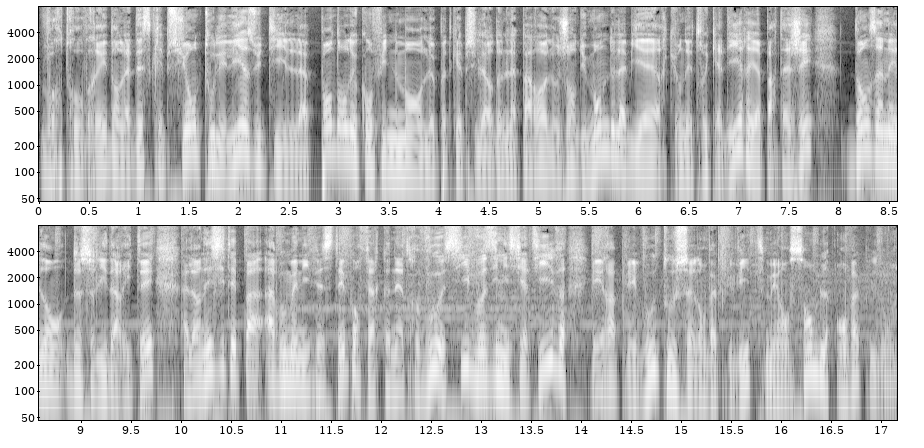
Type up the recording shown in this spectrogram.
Vous retrouverez dans la description tous les liens utiles. Pendant le confinement, le podcapsuleur donne la parole aux gens du monde de la bière qui ont des trucs à dire et à partager dans un élan de solidarité. Alors n'hésitez pas à vous manifester pour faire connaître vous aussi vos initiatives et rappelez-vous, tout seul on va plus vite, mais ensemble on va plus loin.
